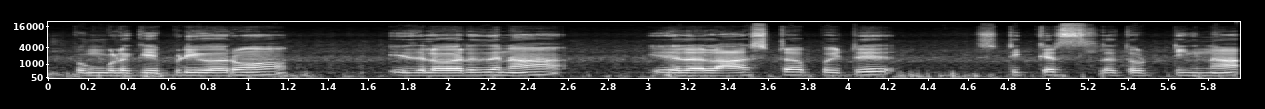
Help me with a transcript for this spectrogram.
இப்போ உங்களுக்கு எப்படி வரும்? இதில் வருதுன்னா இதில் லாஸ்ட்டாக போயிட்டு ஸ்டிக்கர்ஸில் தொட்டிங்கன்னா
